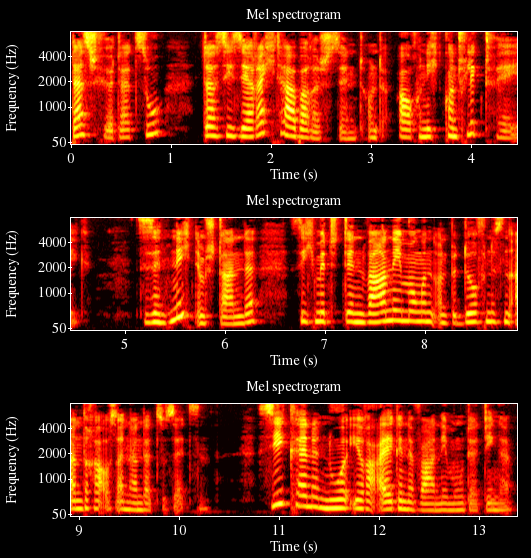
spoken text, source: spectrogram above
Das führt dazu, dass sie sehr rechthaberisch sind und auch nicht konfliktfähig. Sie sind nicht imstande, sich mit den Wahrnehmungen und Bedürfnissen anderer auseinanderzusetzen. Sie kennen nur ihre eigene Wahrnehmung der Dinge.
